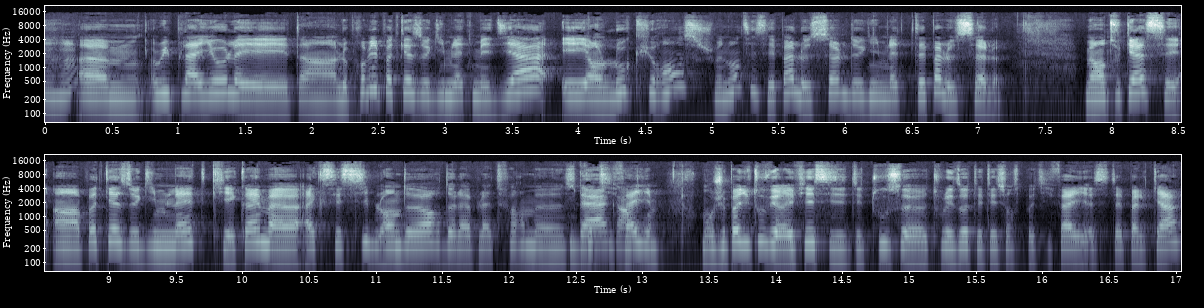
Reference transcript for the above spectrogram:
Mhm. Euh, Reply All est un, le premier podcast de Gimlet Media et en l'occurrence, je me demande si c'est pas le seul de Gimlet, peut-être pas le seul. Mais en tout cas, c'est un podcast de Gimlet qui est quand même euh, accessible en dehors de la plateforme euh, Spotify. Bon, j'ai pas du tout vérifié s'ils étaient tous, tous les autres étaient sur Spotify, c'était pas le cas.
